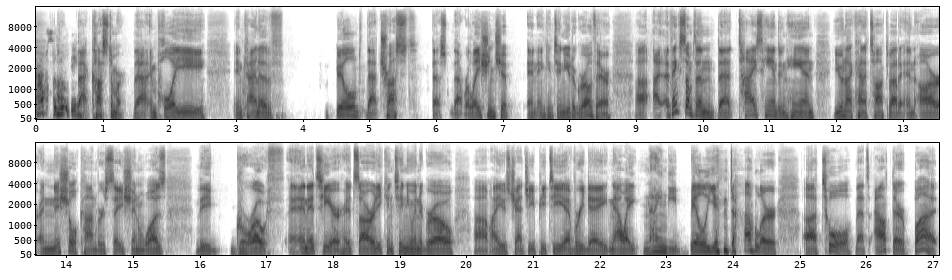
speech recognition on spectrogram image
uh, absolutely uh, that customer that employee and kind of build that trust that that relationship and, and continue to grow there. Uh, I, I, think something that ties hand in hand, you and I kind of talked about it in our initial conversation, was the growth. And it's here, it's already continuing to grow. Um, I use ChatGPT every day, now a $90 billion uh, tool that's out there. But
